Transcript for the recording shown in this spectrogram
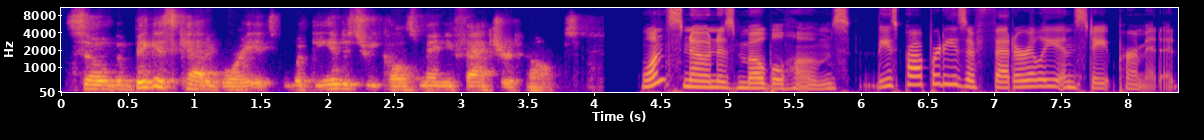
So the biggest category is what the industry calls manufactured homes. Once known as mobile homes, these properties are federally and state permitted.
